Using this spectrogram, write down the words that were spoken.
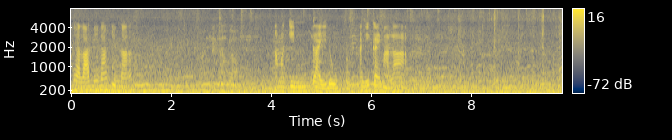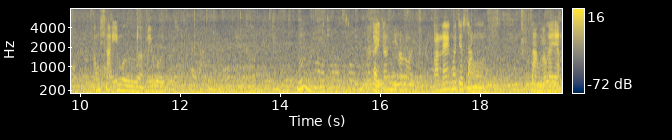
เนี่ยร้านนี้น่ากินนะมากินไก่ดู อันนี้ไก่หมาล่า ต้องใช้มืออะไม่เวิร์กอืมไก่เจ้านี้อร่อย ตอนแรกว่าจะสั่งสั่งอะไรอะ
